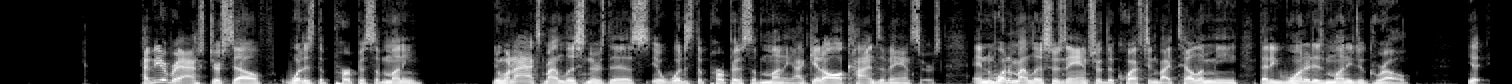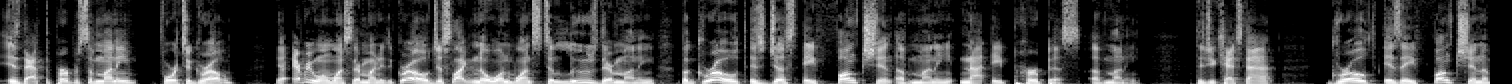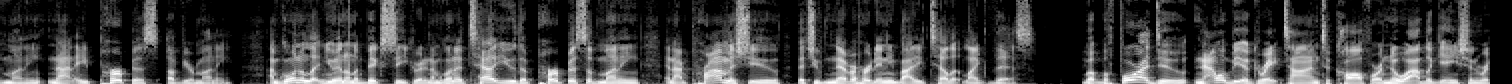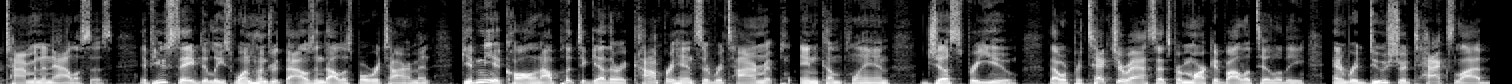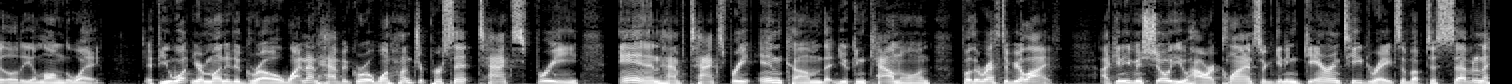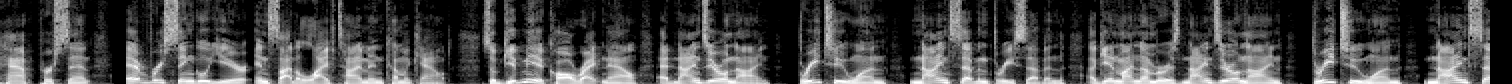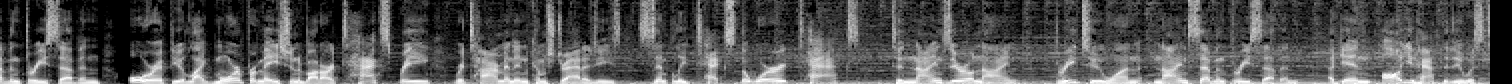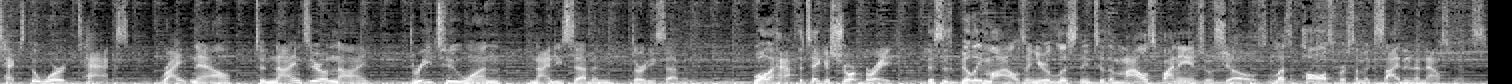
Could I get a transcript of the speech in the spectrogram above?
Have you ever asked yourself, what is the purpose of money? You know, when I ask my listeners this, you know, what is the purpose of money? I get all kinds of answers. And one of my listeners answered the question by telling me that he wanted his money to grow. Is that the purpose of money? For it to grow? Yeah, everyone wants their money to grow, just like no one wants to lose their money. But growth is just a function of money, not a purpose of money. Did you catch that? Growth is a function of money, not a purpose of your money. I'm going to let you in on a big secret and I'm going to tell you the purpose of money. And I promise you that you've never heard anybody tell it like this. But before I do, now would be a great time to call for a no obligation retirement analysis. If you saved at least $100,000 for retirement, give me a call and I'll put together a comprehensive retirement p- income plan just for you that will protect your assets from market volatility and reduce your tax liability along the way. If you want your money to grow, why not have it grow 100% tax free and have tax free income that you can count on for the rest of your life? I can even show you how our clients are getting guaranteed rates of up to 7.5% every single year inside a lifetime income account. So give me a call right now at 909 321 9737. Again, my number is 909 321 9737. Or if you'd like more information about our tax free retirement income strategies, simply text the word tax to 909 321 9737. Again, all you have to do is text the word tax right now to 909 321 9737. Well, I have to take a short break. This is Billy Miles, and you're listening to the Miles Financial Shows. Let's pause for some exciting announcements.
